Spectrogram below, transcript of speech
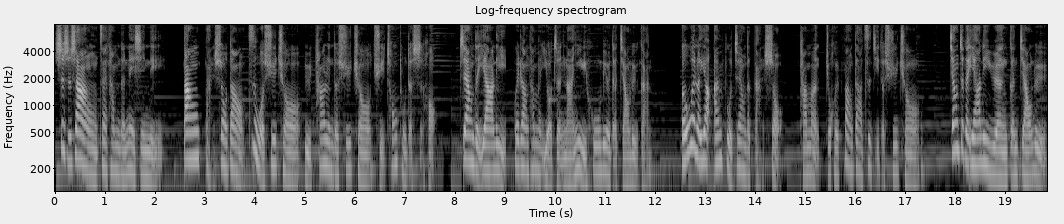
事实上，在他们的内心里，当感受到自我需求与他人的需求起冲突的时候，这样的压力会让他们有着难以忽略的焦虑感，而为了要安抚这样的感受，他们就会放大自己的需求，将这个压力源跟焦虑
